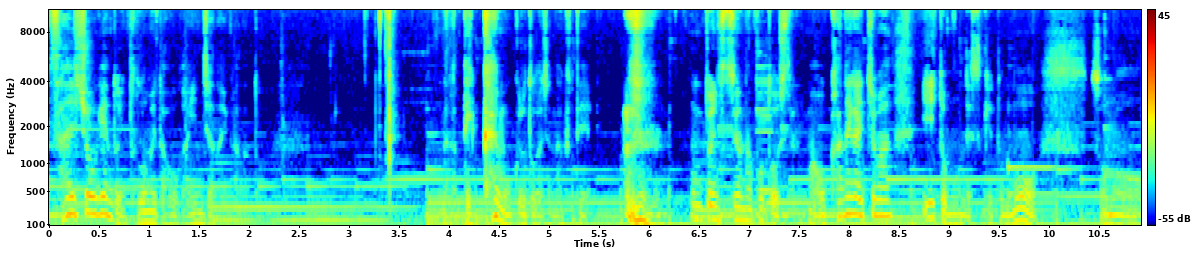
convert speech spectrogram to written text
最小限度にとどめた方がいいんじゃないかなと。なんかでっかいもん送るとかじゃなくて 本当に必要なことをしたい、まあ、お金が一番いいと思うんですけどもその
